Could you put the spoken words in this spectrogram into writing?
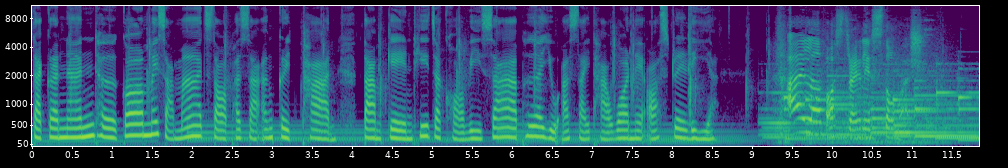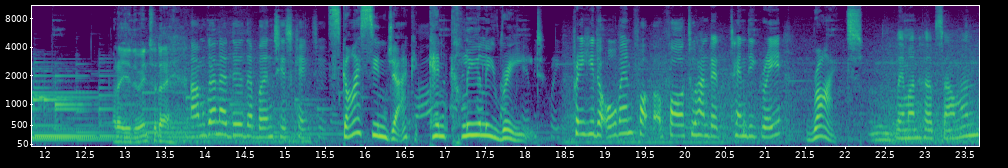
แต่กระนั้นเธอก็ไม่สามารถสอบภาษาอังกฤษผ่าน ตามเกณฑ์ที่จะขอวีซ่าเพื่ออยู่อาศัยถาวรในออสเตรเลีย I love Australia so much. What are you doing today? I'm gonna do the burnt cheesecake too. Sky Sinjak can clearly read. Preheat the oven for, for 210 degree. Right. Lemon herb salmon.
